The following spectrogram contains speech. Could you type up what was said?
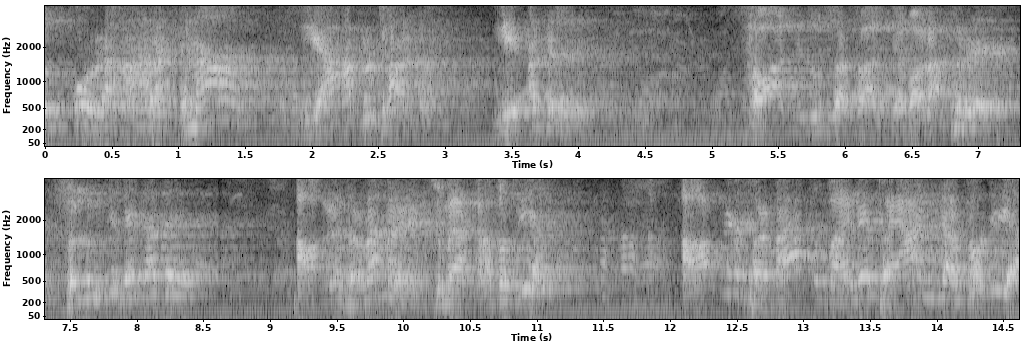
उसको रहा रखना या बिठाना ये अदल है। सवाल ने दूसरा सवाल, किया बोला फिर? जुल्म किसे कहते आपने फरमाया मैंने जुमला कहा तो दिया। आपने फरमाया कि मैंने बयान कर तो दिया।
